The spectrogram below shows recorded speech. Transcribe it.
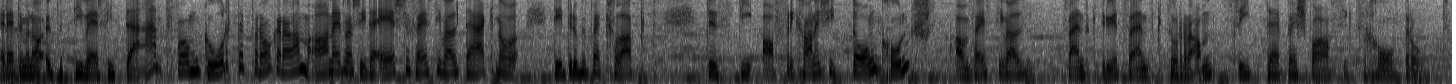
reden wir noch über die Diversität des Gurtenprogramms. Anne, du hast in den ersten Festivaltagen noch darüber beklagt, dass die afrikanische Tonkunst am Festival 2023 zur Randzeitenbespassung zu verkommen droht.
